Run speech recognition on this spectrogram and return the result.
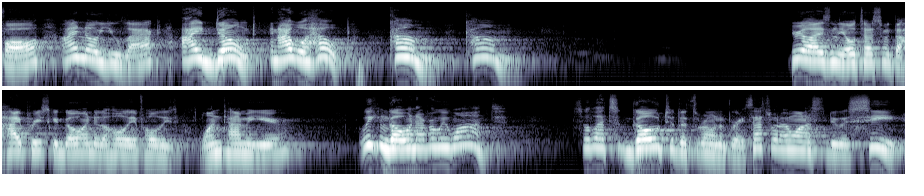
fall. I know you lack. I don't, and I will help. Come, come. You realize in the Old Testament the high priest could go into the Holy of Holies one time a year? We can go whenever we want. So let's go to the throne of grace. That's what I want us to do is see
